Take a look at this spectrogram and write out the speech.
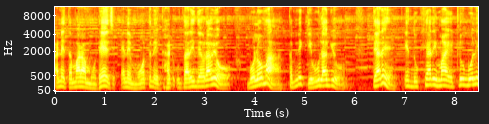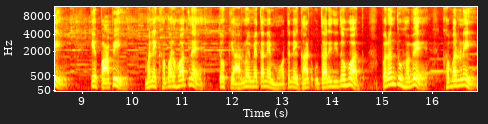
અને તમારા મોઢે જ એને મોતને ઘાટ ઉતારી દેવરાવ્યો. બોલો, માં, તમને કેવું લાગ્યું? ત્યારે એ દુખિયારી માં એટલું બોલી કે પાપી, મને ખબર હોત ને, તો ક્યારનો મેં તને મોતને ઘાટ ઉતારી દીધો હોત? પરંતુ હવે ખબર નહીં,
